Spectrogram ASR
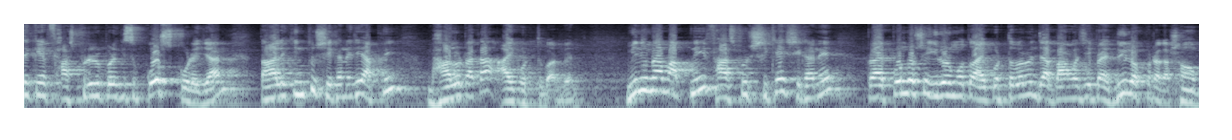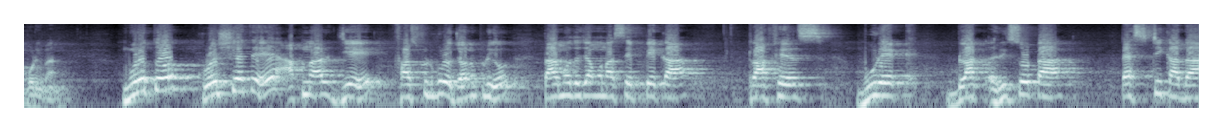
থেকে ফাস্ট ফুডের উপরে কিছু কোর্স করে যান, তাহলে কিন্তু সেখানে যে আপনি ভালো টাকা আয় করতে পারবেন। মিনিমাম আপনি ফাস্ট ফুড শিখে সেখানে প্রায় পনেরোশো ইউরোর মতো আয় করতে পারবেন, যা বাংলাদেশে প্রায় দুই লক্ষ টাকা সম পরিমাণ মূলত ক্রোয়েশিয়াতে আপনার যে ফাস্টফুডগুলো জনপ্রিয়, তার মধ্যে যেমন আছে পেকা, ট্রাফেলস, বুরেক, ব্ল্যাক রিসোটা প্যাস্টিকাদা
